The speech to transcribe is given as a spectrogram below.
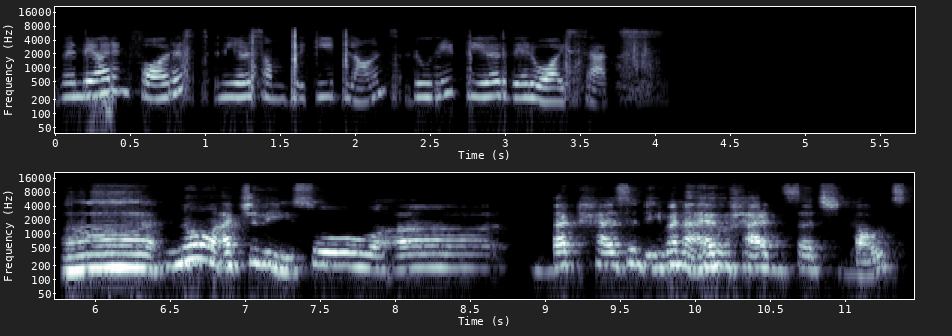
When they are in forests near some pricky plants, do they tear their voice sacs? Uh, no, actually, so uh, that hasn't even I have had such doubts,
